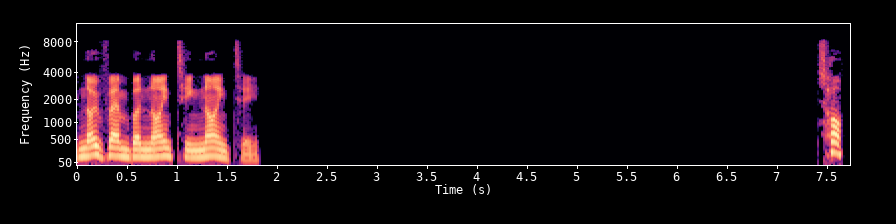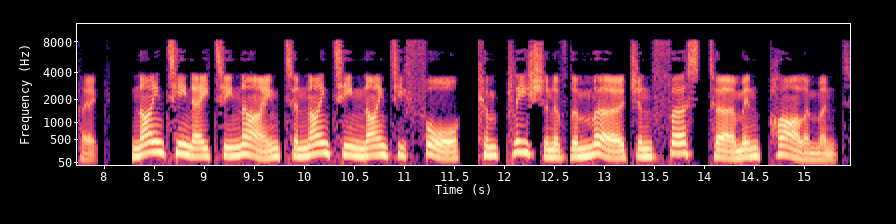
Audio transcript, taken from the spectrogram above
November 1990. Topic 1989 to 1994 completion of the merge and first term in parliament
